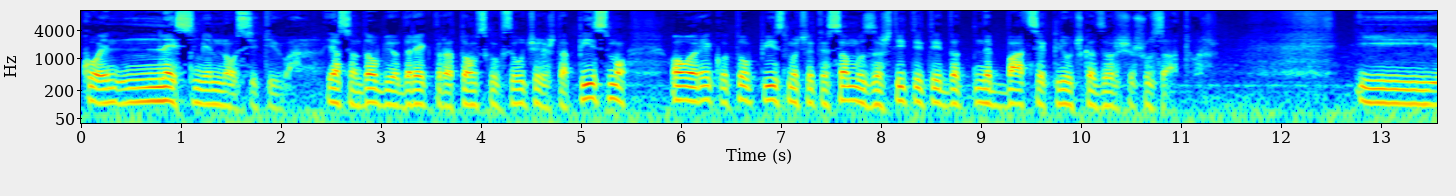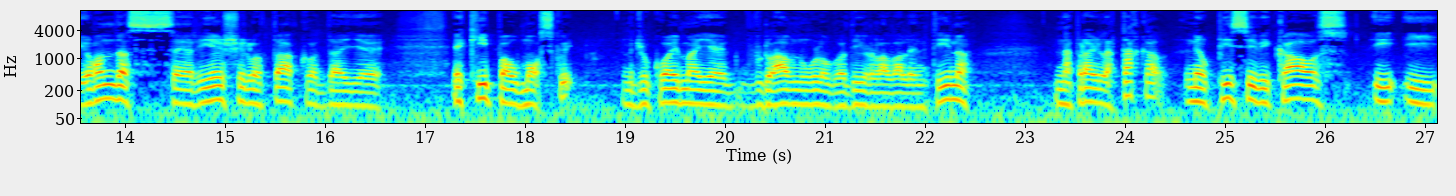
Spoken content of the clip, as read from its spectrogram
koje ne smijem nositi van. Ja sam dobio od rektora Tomskog sveučilišta pismo. Ovo je rekao, to pismo će te samo zaštititi da ne bace ključ kad završiš u zatvor. I onda se riješilo tako da je ekipa u Moskvi, među kojima je glavnu ulogu odigrala Valentina, napravila takav neopisivi kaos i, i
